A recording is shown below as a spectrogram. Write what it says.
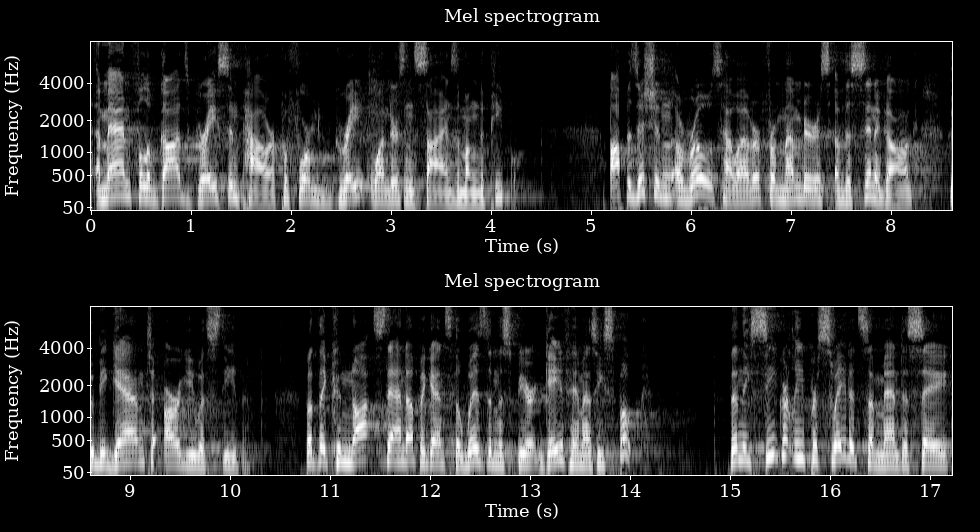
a man full of God's grace and power, performed great wonders and signs among the people. Opposition arose, however, from members of the synagogue who began to argue with Stephen. But they could not stand up against the wisdom the Spirit gave him as he spoke. Then they secretly persuaded some men to say,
